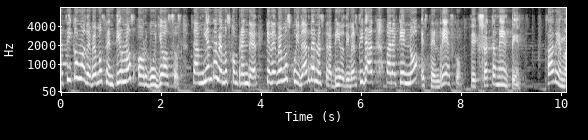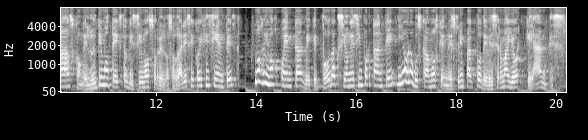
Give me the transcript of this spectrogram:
Así como debemos sentirnos orgullosos, también debemos comprender que debemos cuidar de nuestra biodiversidad para que no esté en riesgo. Exactamente. Además, con el último texto que hicimos sobre los hogares ecoeficientes, nos dimos cuenta de que toda acción es importante y ahora buscamos que nuestro impacto debe ser mayor que antes.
